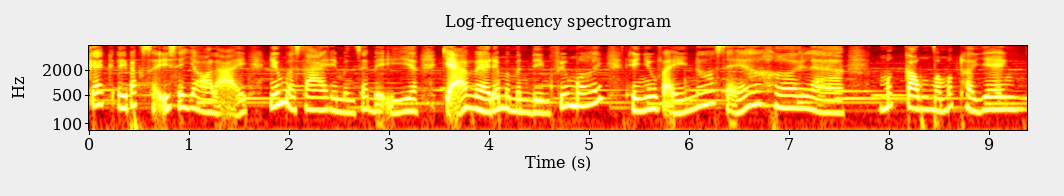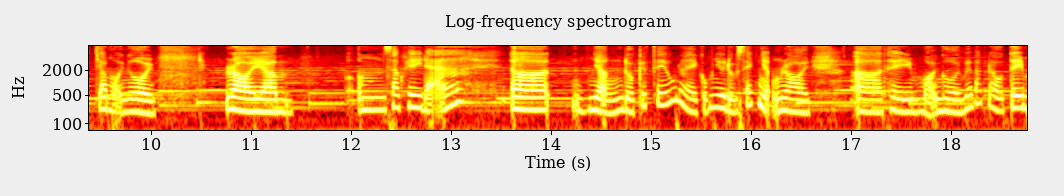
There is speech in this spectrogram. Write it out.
các y bác sĩ sẽ dò lại, nếu mà sai thì mình sẽ bị ờ, trả về để mà mình điền phiếu mới. Thì như vậy nó sẽ hơi là mất công và mất thời gian cho mọi người. Rồi um, sau khi đã uh, nhận được cái phiếu này cũng như được xác nhận rồi uh, thì mọi người mới bắt đầu tiêm.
